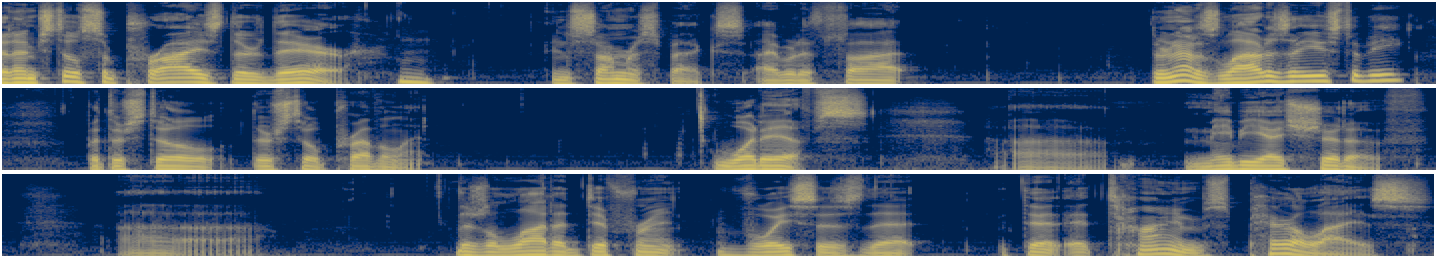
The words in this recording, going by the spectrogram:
that I'm still surprised they're there hmm. in some respects. I would have thought they're not as loud as they used to be, but they're still they're still prevalent. What ifs? Uh, maybe I should have. Uh, there's a lot of different voices that that at times paralyze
